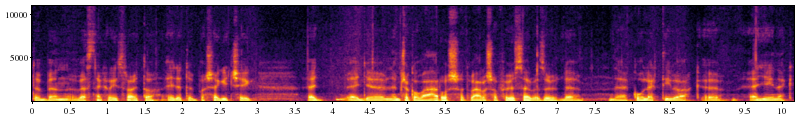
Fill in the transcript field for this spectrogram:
többen vesznek részt rajta, egyre több a segítség. Egy, egy, nem csak a város, hát a város a főszervező, de, de kollektívák, egyének,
